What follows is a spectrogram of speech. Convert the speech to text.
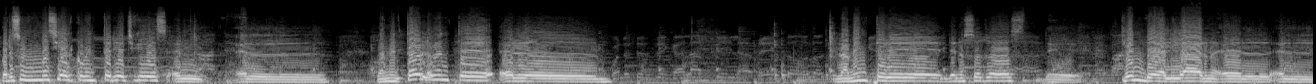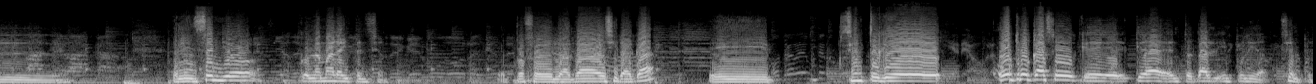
por eso mismo hacía el comentario, chiquillos. El, el- lamentablemente, la mente de, nosotros de- tiende a ligar el, el, incendio con la mala intención. El profe lo acaba de decir acá. siento que otro caso que queda en total impunidad, siempre.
